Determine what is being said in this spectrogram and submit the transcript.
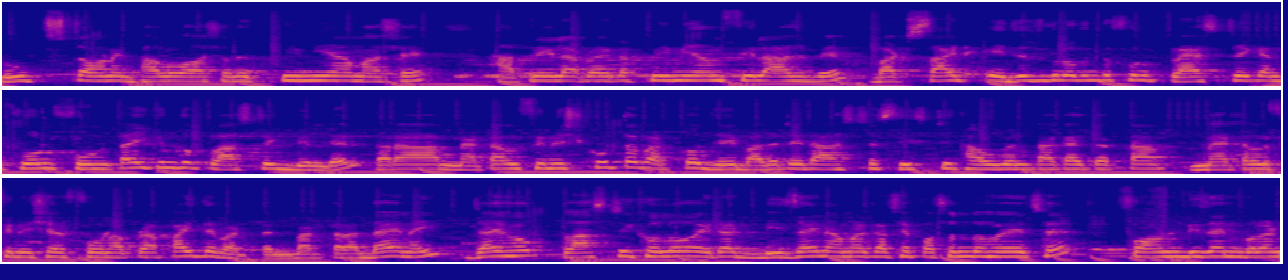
লুকসটা অনেক ভালো আসে, অনেক প্রিমিয়াম আসে। হাতে নিলে আপনার একটা প্রিমিয়াম ফিল আসবে। বাট সাইড এজেসগুলো কিন্তু ফুল প্লাস্টিক অ্যান্ড ফুল ফোনটাই কিন্তু প্লাস্টিক বিল্ডের তারা মেটাল ফিনিশ করতে পারতো যে বাজেটে এটা আসছে সিক্সটি থাউজেন্ড টাকায় তো একটা মেটাল ফিনিশের ফোন আপনারা পাইতে পারতেন বাট তারা দেয় নাই। যাই হোক প্লাস্টিক হলো, এটার ডিজাইন আমার কাছে পছন্দ হয়েছে। ফ্রন্ট ডিজাইন বলেন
